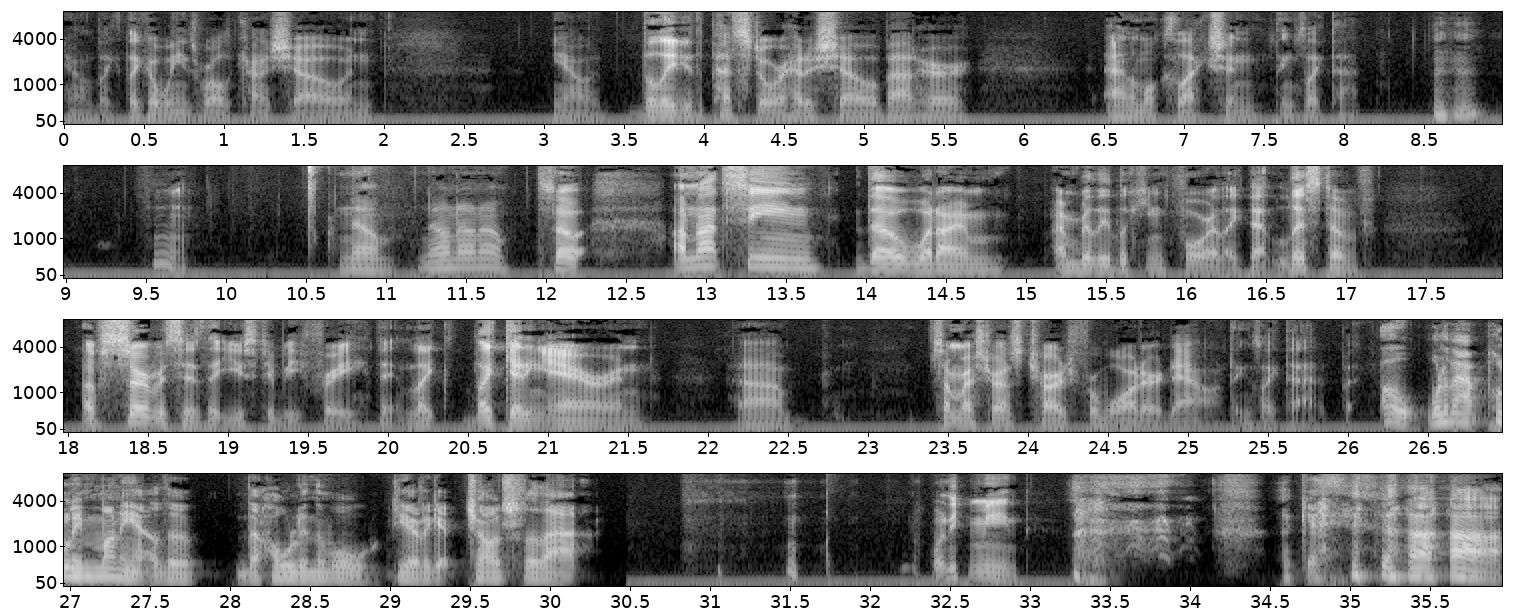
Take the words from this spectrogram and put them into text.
You know, like like a Wayne's World kind of show, and you know, the lady at the pet store had a show about her animal collection, things like that. Mm-hmm. hmm No, no, no, no. So I'm not seeing though what I'm I'm really looking for, like that list of of services that used to be free, like like getting air and um, some restaurants charge for water now, things like that. But Oh, what about pulling money out of the the hole in the wall? Do you ever get charged for that? what do you mean? Okay,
